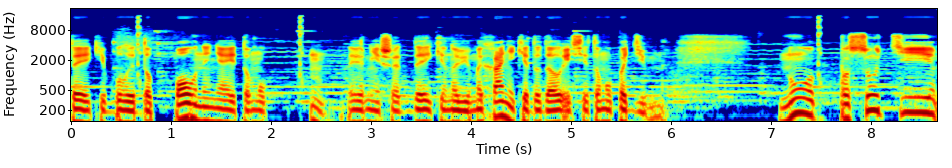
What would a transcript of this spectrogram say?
деякі були доповнення і тому. Вірніше, деякі нові механіки додались і тому подібне. Ну, по суті.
